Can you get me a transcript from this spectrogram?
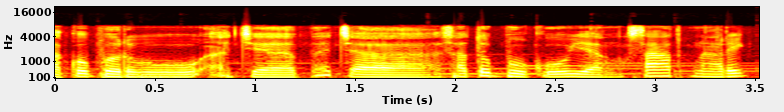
aku baru aja baca satu buku yang sangat menarik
